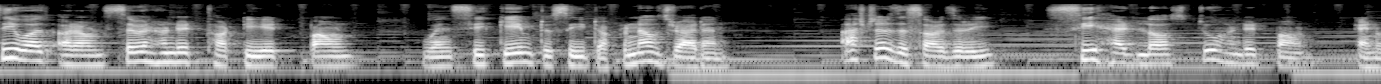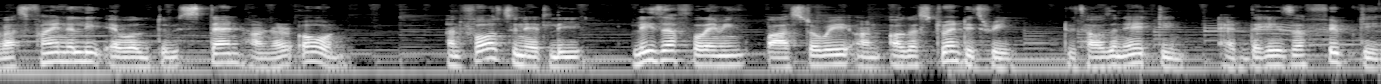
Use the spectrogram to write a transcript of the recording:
She was around 738 pounds when she came to see Dr. Nowzaradan. After the surgery, she had lost 200 pounds and was finally able to stand on her own. Unfortunately, Lisa Fleming passed away on August 23, 2018 at the age of 50.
